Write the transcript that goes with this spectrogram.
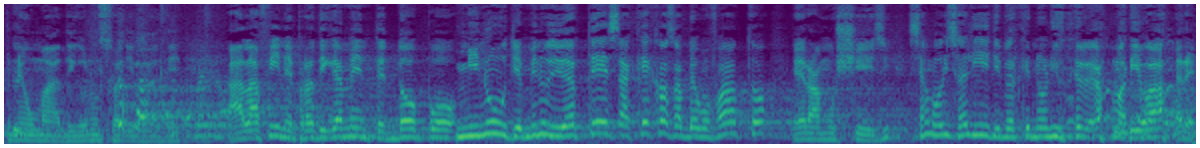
pneumatico, non sono arrivati. Alla fine praticamente dopo minuti e minuti di attesa, che cosa abbiamo fatto? Eravamo scesi, siamo risaliti perché non li vedevamo arrivare.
